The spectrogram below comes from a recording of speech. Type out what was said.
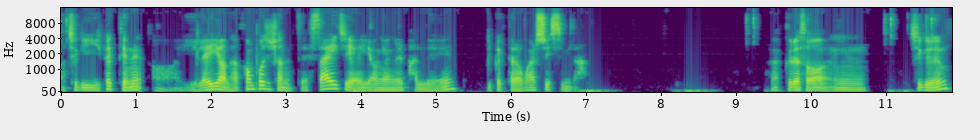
어, 즉, 이 이펙트는 어, 이 레이어나 컴포지션 사이즈에 영향을 받는 이펙트라고 할 수 있습니다. 아, 그래서 음, 지금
